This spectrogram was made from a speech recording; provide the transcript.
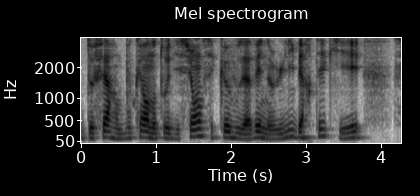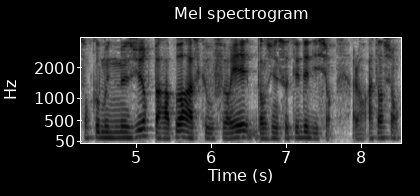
de faire un bouquin en auto-édition, c'est que vous avez une liberté qui est sans commune mesure par rapport à ce que vous feriez dans une société d'édition. Alors attention,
